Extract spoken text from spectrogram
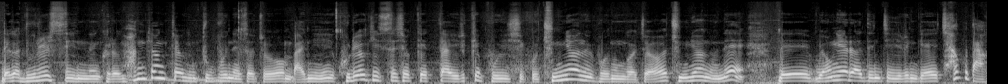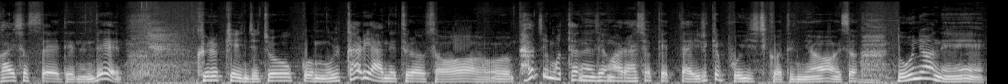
내가 누릴 수 있는 그런 환경적인 부분에서 좀 많이 고력이 있으셨겠다 이렇게 보이시고 중년을 보는 거죠. 중년 운에 내 명예라든지 이런 게 차고 나가셨어야 되는데 그렇게 이제 조금 울타리 안에 들어서 어, 펴지 못하는 생활을 하셨겠다 이렇게 보이시거든요. 그래서 노년에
